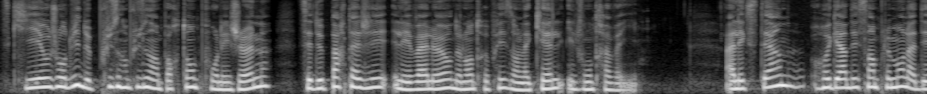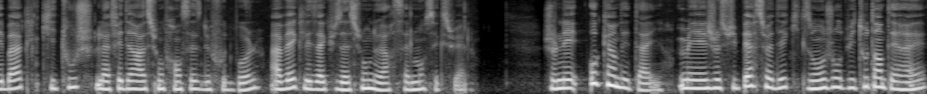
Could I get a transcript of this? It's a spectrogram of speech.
Ce qui est aujourd'hui de plus en plus important pour les jeunes, c'est de partager les valeurs de l'entreprise dans laquelle ils vont travailler. À l'externe, regardez simplement la débâcle qui touche la Fédération française de football avec les accusations de harcèlement sexuel. Je n'ai aucun détail, mais je suis persuadée qu'ils ont aujourd'hui tout intérêt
